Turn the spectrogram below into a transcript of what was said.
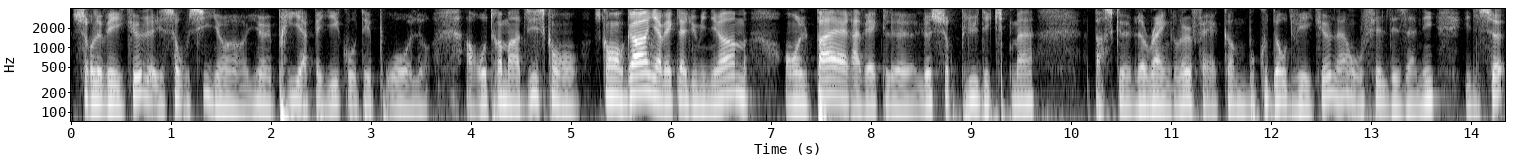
sur le véhicule. Et ça aussi, il y, a un, il y a un prix à payer côté poids, là. Alors, autrement dit, ce qu'on ce qu'on gagne avec l'aluminium, on le perd avec le, le surplus d'équipement. Parce que le Wrangler fait comme beaucoup d'autres véhicules, hein, au fil des années, il se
